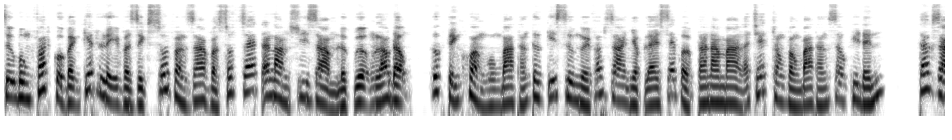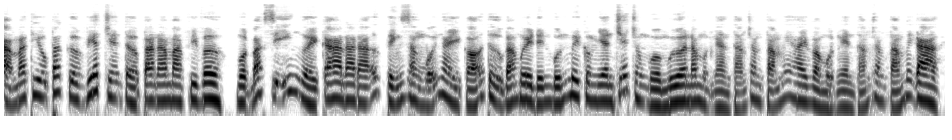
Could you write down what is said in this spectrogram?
sự bùng phát của bệnh kiết lỵ và dịch sốt vàng da và sốt rét đã làm suy giảm lực lượng lao động. Ước tính khoảng mùng 3 tháng 4 kỹ sư người Pháp gia nhập Lesep ở Panama đã chết trong vòng 3 tháng sau khi đến. Tác giả Matthew Parker viết trên tờ Panama Fever, một bác sĩ người Canada ước tính rằng mỗi ngày có từ 30 đến 40 công nhân chết trong mùa mưa năm 1882 và 1883.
